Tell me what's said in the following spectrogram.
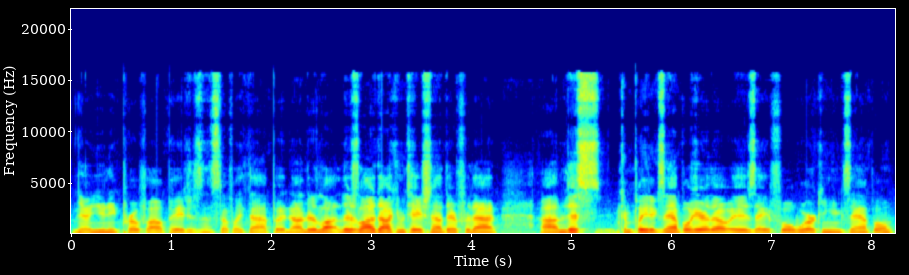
you know unique profile pages and stuff like that. But uh, there's a lot there's a lot of documentation out there for that. Um, this complete example here though is a full working example.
